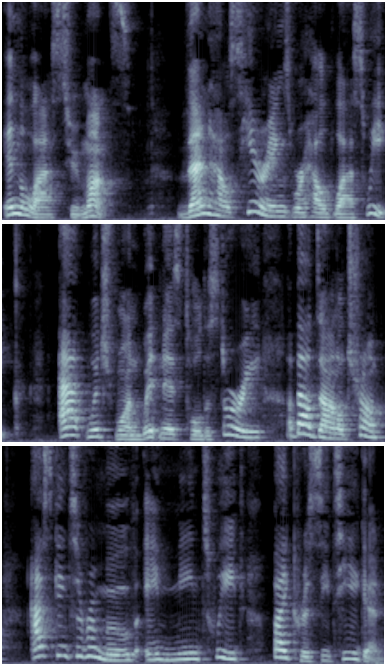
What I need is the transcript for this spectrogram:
in the last two months. Then House hearings were held last week, at which one witness told a story about Donald Trump asking to remove a mean tweet by Chrissy Teigen.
